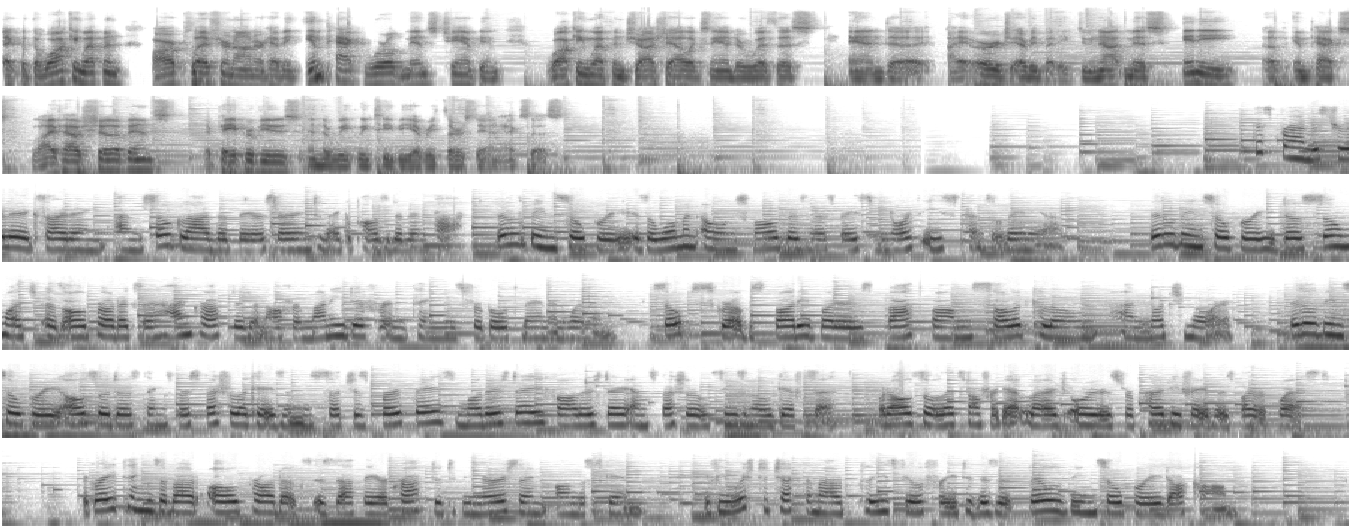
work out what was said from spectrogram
But the Walking Weapon, our pleasure and honor having Impact World Men's Champion, Walking Weapon Josh Alexander with us. And uh, I urge everybody do not miss any of Impact's live house show events, their pay per views, and their weekly TV every Thursday on AXS. This brand is truly exciting and so glad that they are starting to make a positive impact. Little Bean Soapery is a woman owned small business based in northeast Pennsylvania. Little Bean Soapery does so much as all products are handcrafted and offer many different things for both men and women soaps, scrubs, body butters, bath bombs, solid cologne, and much more. Little Bean Soapery also does things for special occasions such as birthdays, Mother's Day, Father's Day, and special seasonal gift sets. but also let's not forget large orders for party favors by request. The great things about all products is that they are crafted to be nourishing on the skin. If you wish to check them out, please feel free to visit littlebeansoapery.com.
